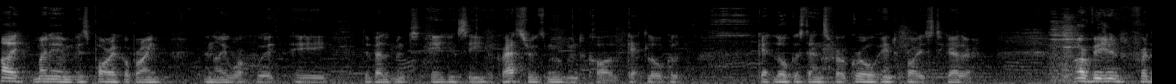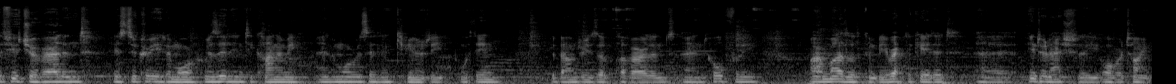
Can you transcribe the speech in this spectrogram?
Hi, my name is Pádraig O'Brien and I work with a development agency, a grassroots movement called Get Local. Get Local stands for Grow Enterprise Together. Our vision for the future of Ireland is to create a more resilient economy and a more resilient community within the boundaries of, of Ireland and hopefully our model can be replicated uh, internationally over time.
